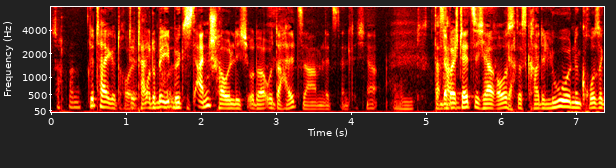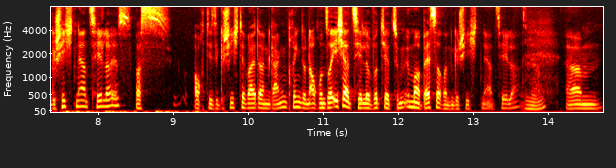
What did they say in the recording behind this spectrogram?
sagt man? Detailgetreu. Detailgetreu. Oder möglichst anschaulich oder unterhaltsam letztendlich, ja. Und, und dabei haben, stellt sich heraus, ja. dass gerade Luo ein großer Geschichtenerzähler ist, was auch diese Geschichte weiter in Gang bringt. Und auch unser Ich-Erzähler wird ja zum immer besseren Geschichtenerzähler. Ja. Ähm,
